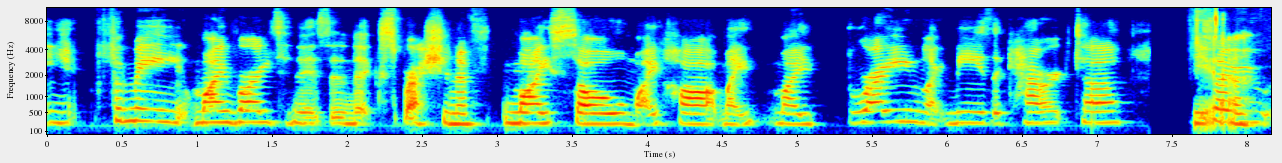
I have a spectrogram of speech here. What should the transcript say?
you, for me, my writing is an expression of my soul, my heart, my my brain, like me as a character. yeah? So,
